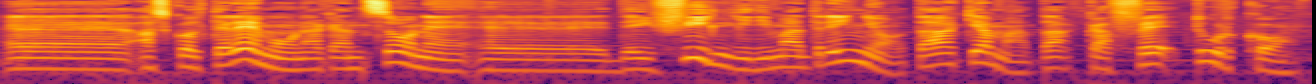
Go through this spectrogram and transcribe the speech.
eh, ascolteremo una canzone eh, dei figli di madre ignota chiamata Caffè Turco.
